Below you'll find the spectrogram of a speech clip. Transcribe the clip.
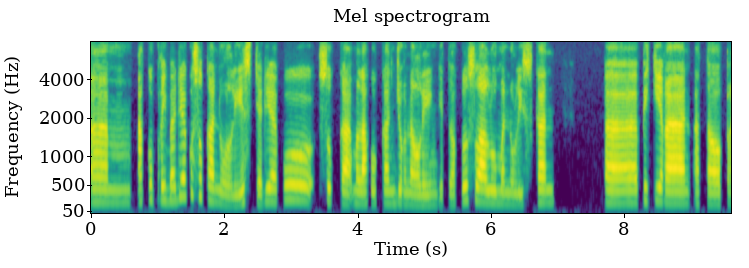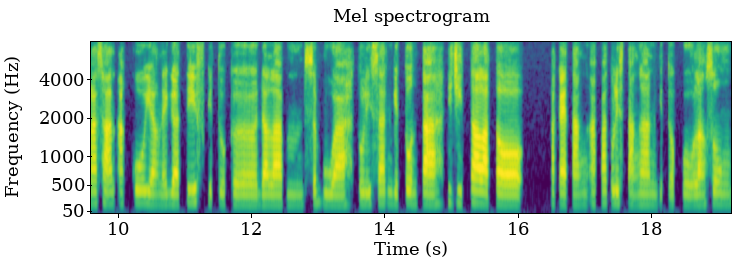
mmm, aku pribadi aku suka nulis, jadi aku suka melakukan journaling gitu. Aku selalu menuliskan, eee, pikiran atau perasaan aku yang negatif gitu ke dalam sebuah tulisan gitu, entah digital atau pakai tang apa, tulis tangan gitu. Aku langsung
